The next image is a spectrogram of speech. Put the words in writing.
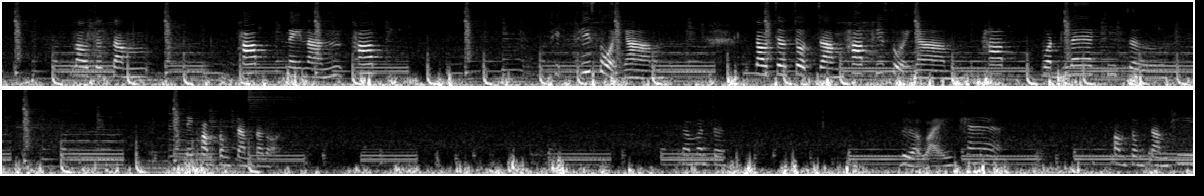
ำเราจะจำภาพในนั้นภาพทที่สวยงาม เราจะจดจำภาพที่สวยงาม ภาพวันแรกที่เจอ ในความทรงจำตลอดแล้วมันจะ ลือไว้แค่ ความทรงจำที่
